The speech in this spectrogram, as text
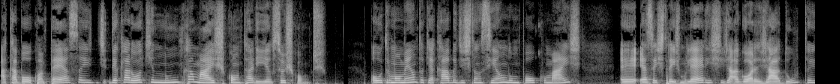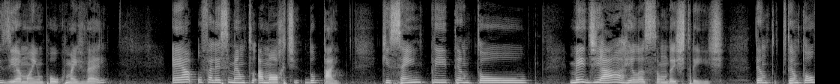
acabou com a peça e declarou que nunca mais contaria os seus contos. Outro momento que acaba distanciando um pouco mais é, essas três mulheres, já agora já adultas e a mãe um pouco mais velha, é o falecimento, a morte do pai, que sempre tentou mediar a relação das três. Tentou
